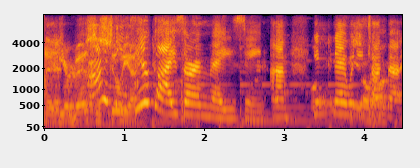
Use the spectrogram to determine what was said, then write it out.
Uh, your best I is still think yet. you guys are amazing. Um, you know, when you talk about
